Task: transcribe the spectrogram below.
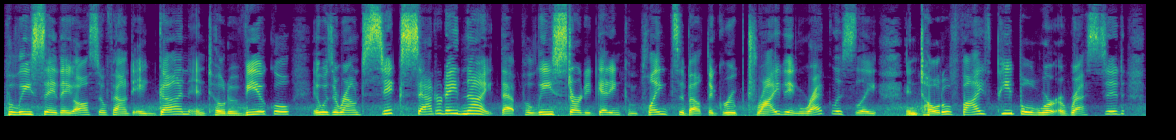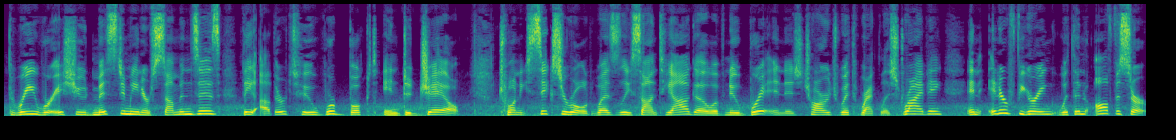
Police say they also found a gun and towed a vehicle. It was around 6 Saturday night that police started getting complaints about the group driving recklessly. In total, five people were arrested. Three were issued misdemeanor summonses. The other two were booked into jail. 26 year old Wesley Santiago of New Britain is charged with reckless driving and interfering with an officer.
